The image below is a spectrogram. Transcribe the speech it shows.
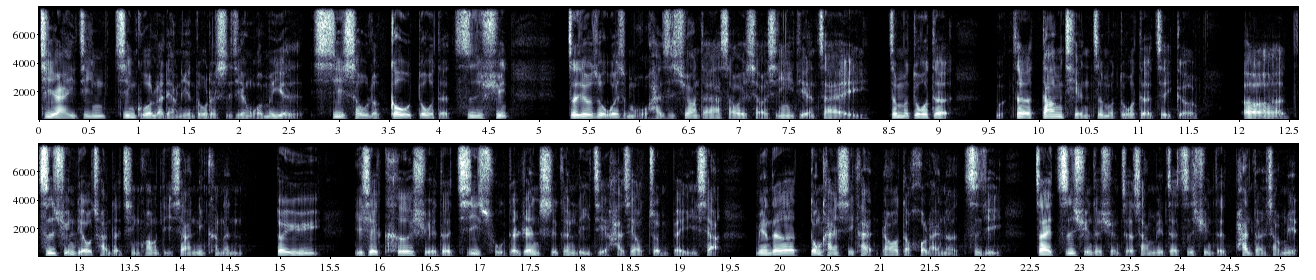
既然已经经过了两年多的时间，我们也吸收了够多的资讯，这就是为什么我还是希望大家稍微小心一点，在这么多的的当前这么多的这个。呃，资讯流传的情况底下，你可能对于一些科学的基础的认识跟理解，还是要准备一下，免得东看西看，然后到后来呢，自己在资讯的选择上面，在资讯的判断上面，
